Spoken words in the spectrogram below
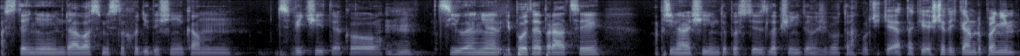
a stejně jim dává smysl chodit ještě někam cvičit jako mm-hmm. cíleně i po té práci a přináší jim to prostě zlepšení toho života. Určitě, já taky ještě teďka jenom doplním,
